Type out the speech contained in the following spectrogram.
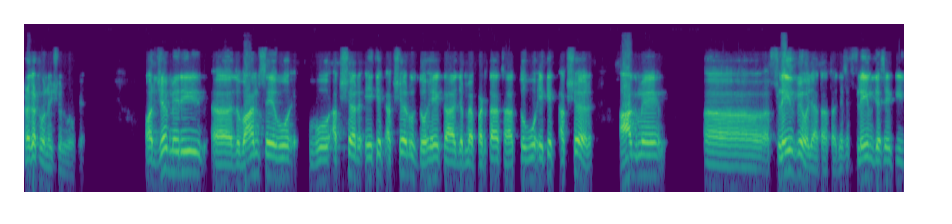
प्रकट होने शुरू हो गए। और जब मेरी ज़ुबान से वो वो अक्षर एक एक अक्षर उस दोहे का जब मैं पढ़ता था तो वो एक एक अक्षर आग में फ्लेम में हो जाता था जैसे फ्लेम जैसे कि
